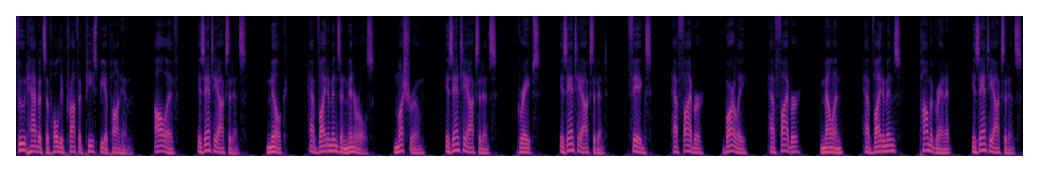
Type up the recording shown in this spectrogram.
Food habits of Holy Prophet peace be upon him. Olive is antioxidants. Milk have vitamins and minerals. Mushroom is antioxidants. Grapes is antioxidant. Figs have fiber. Barley have fiber. Melon have vitamins. Pomegranate is antioxidants.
